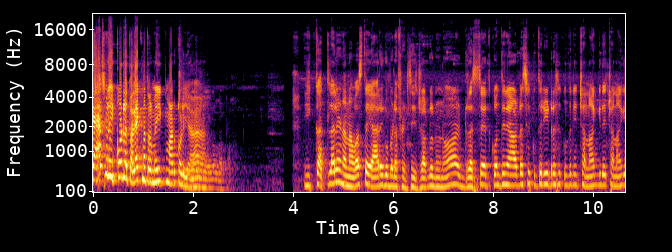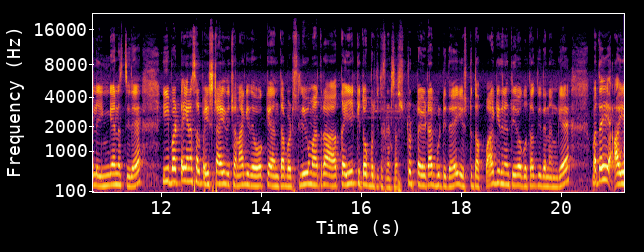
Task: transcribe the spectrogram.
ಗ್ಯಾಸ್ ಮೇಲೆ ಇಕ್ಕೊಡ್ಲ ತಲೆಗೆ ಮಾತ್ರ ಮೈಕ್ ಮಾಡ್ಕೊಳ್ಳಿಯಾ ಈ ಕತ್ಲಲ್ಲೇ ನನ್ನ ಅವಸ್ಥೆ ಯಾರಿಗೂ ಬೇಡ ಫ್ರೆಂಡ್ಸ್ ನಿಜವಾಗ್ಲೂ ಡ್ರೆಸ್ ಎತ್ಕೊತೀನಿ, ಆ ಡ್ರೆಸ್ ಎತ್ಕೊತೀನಿ, ಈ ಡ್ರೆಸ್ ಎತ್ಕೊತೀನಿ. ಚೆನ್ನಾಗಿದೆ, ಚೆನ್ನಾಗಿಲ್ಲ, ಹಿಂಗೆ ಅನ್ನಿಸ್ತಿದೆ ಈ ಬಟ್ಟೆ ಏನೋ ಸ್ವಲ್ಪ ಇಷ್ಟ ಆಗಿದೆ, ಚೆನ್ನಾಗಿದೆ ಓಕೆ ಅಂತ ಬಟ್ ಸ್ಲೀವ್ ಮಾತ್ರ ಕೈಗೆ ಕಿತ್ತೋಗ್ಬಿಡ್ತಿತ್ತು ಫ್ರೆಂಡ್ಸ್ ಅಷ್ಟು ಟೈಟ್ ಆಗಿಬಿಟ್ಟಿದೆ, ಎಷ್ಟು ದಪ್ಪ ಆಗಿದ್ದೀನಿ ಅಂತ ಇವಾಗ ಗೊತ್ತಾಗ್ತಿದೆ ನನಗೆ ಮತ್ತು ಈ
